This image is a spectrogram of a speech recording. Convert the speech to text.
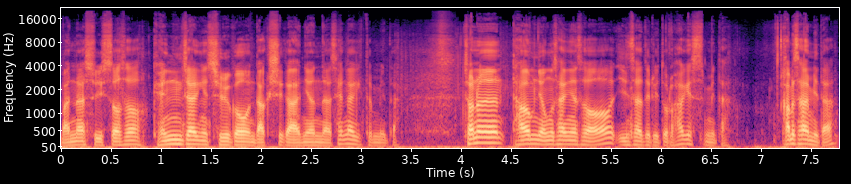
만날 수 있어서 굉장히 즐거운 낚시가 아니었나 생각이 듭니다. 저는 다음 영상에서 인사드리도록 하겠습니다. 감사합니다.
